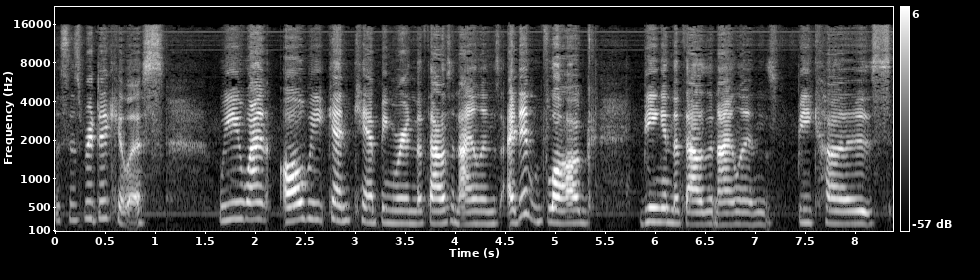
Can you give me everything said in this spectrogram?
this is ridiculous. We went all weekend camping. We're in the Thousand Islands. I didn't vlog being in the Thousand Islands because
